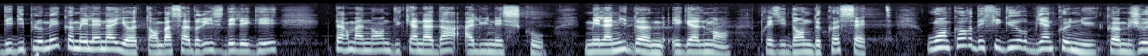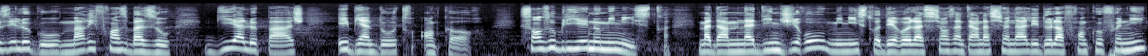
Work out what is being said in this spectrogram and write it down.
des diplômés comme Hélène Ayotte, ambassadrice déléguée permanente du Canada à l'UNESCO, Mélanie Dum également, présidente de Cossette, ou encore des figures bien connues comme José Legault, Marie-France Bazot, Guy Lepage et bien d'autres encore sans oublier nos ministres, Madame Nadine Giraud, ministre des Relations internationales et de la francophonie,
